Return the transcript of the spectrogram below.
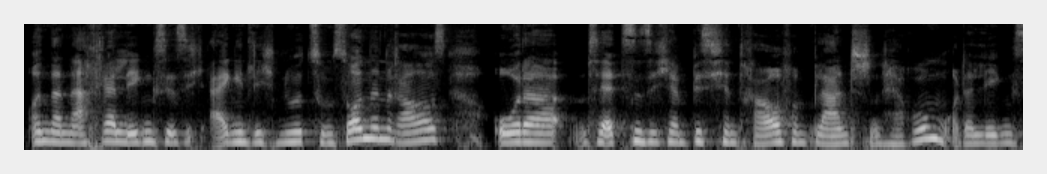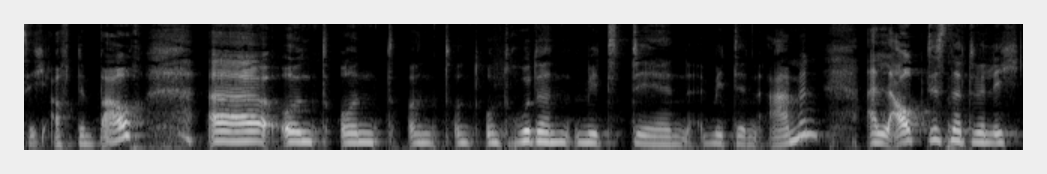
und dann nachher legen sie sich eigentlich nur zum Sonnen raus oder setzen sich ein bisschen drauf und planschen herum oder legen sich auf den Bauch äh, und, und, und, und, und rudern mit den, mit den Armen. Erlaubt ist natürlich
